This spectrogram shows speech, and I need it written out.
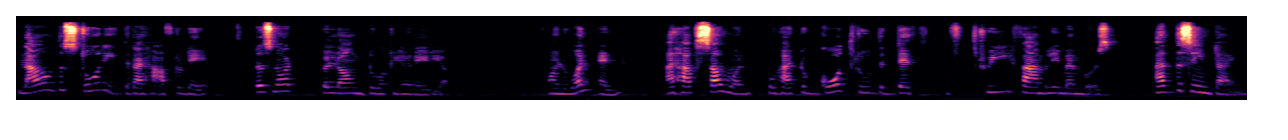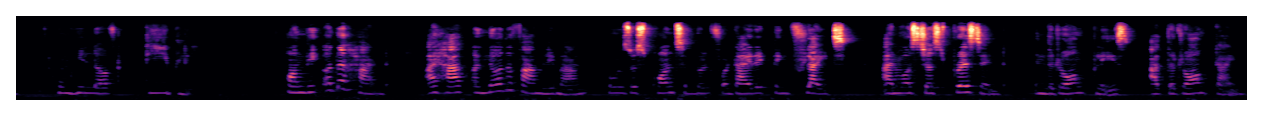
Now, the story that I have today does not belong to a clear area. On one end, I have someone who had to go through the death of three family members at the same time, whom he loved deeply. On the other hand, I have another family man who is responsible for directing flights and was just present in the wrong place at the wrong time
